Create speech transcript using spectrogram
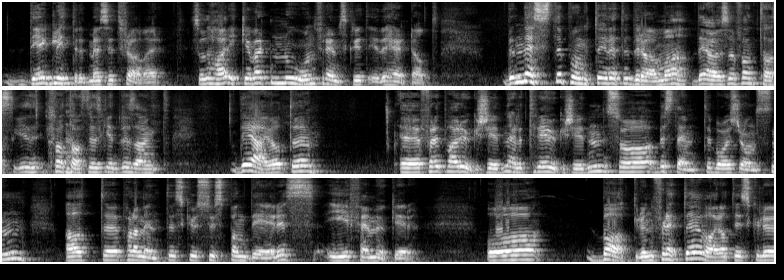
det glitret med sitt fravær. Så det har ikke vært noen fremskritt i det hele tatt. Det neste punktet i dette dramaet, det er jo så fantastisk, fantastisk interessant det er jo at eh, for et par uker siden, eller tre uker siden så bestemte Boris Johnson at eh, parlamentet skulle suspenderes i fem uker. Og bakgrunnen for dette var at de skulle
